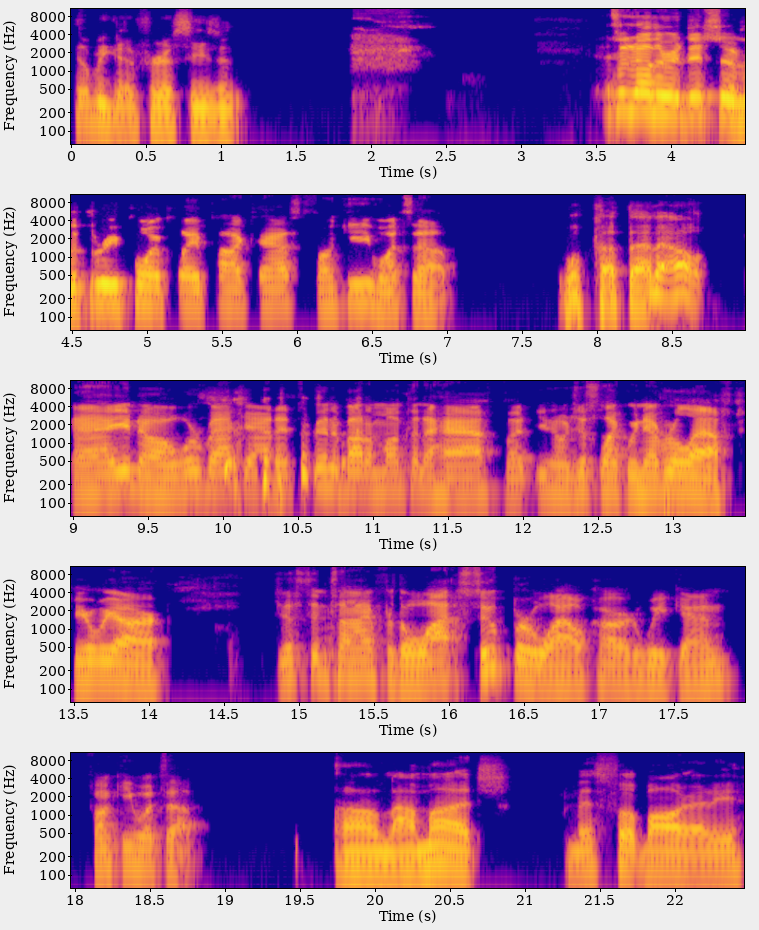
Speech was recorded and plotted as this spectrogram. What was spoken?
He'll be good for a season. It's another edition of the Three Point Play Podcast. Funky, what's up? We'll cut that out. Uh, you know, we're back at it. It's been about a month and a half, but you know, just like we never left, here we are, just in time for the wild, super wild card weekend. Funky, what's up? Oh, not much. Missed football already.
